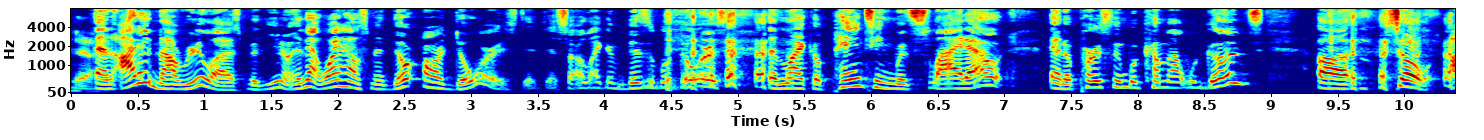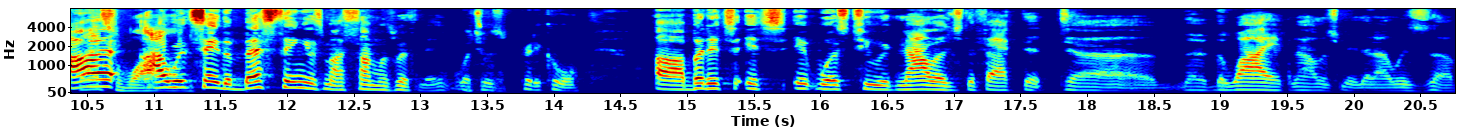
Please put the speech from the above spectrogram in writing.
Yeah. And I did not realize, but you know, in that White House, man, there are doors that just are like invisible doors and like a painting would slide out and a person would come out with guns. Uh, so I, I would say the best thing is my son was with me, which was pretty cool. Uh, but it's it's it was to acknowledge the fact that uh, the the Y acknowledged me that I was a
